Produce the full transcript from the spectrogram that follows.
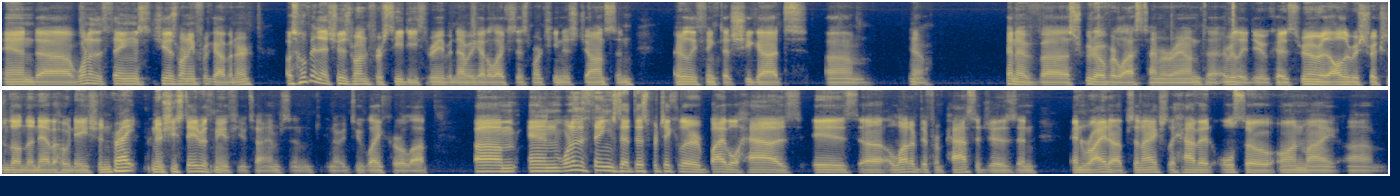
And uh, one of the things she is running for governor. I was hoping that she was running for CD3, but now we got Alexis Martinez Johnson. I really think that she got, um, you know, kind of uh, screwed over last time around. Uh, I really do because remember all the restrictions on the Navajo Nation. Right. You know, she stayed with me a few times, and you know, I do like her a lot. Um, and one of the things that this particular Bible has is uh, a lot of different passages and and write ups, and I actually have it also on my um,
